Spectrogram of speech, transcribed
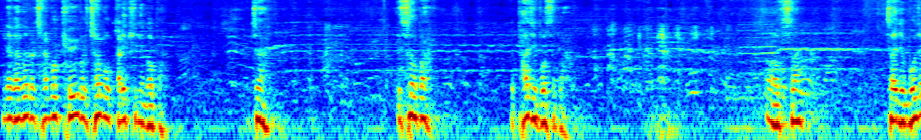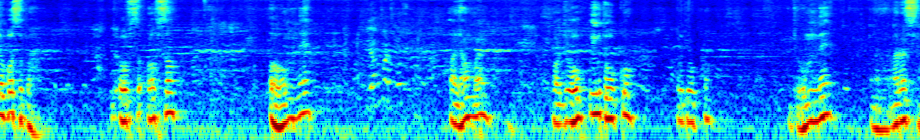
내가 너를 잘못 교육을 잘못 가르치는가 봐. 자, 서봐. 바지 벗어봐. 어, 없어. 자 이제 모자 벗어봐. 없어 없어? 어, 없네. 아 양말. 어, 이제 없, 이것도 없고 이것도 없고 이제 없네. 어, 알았어.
